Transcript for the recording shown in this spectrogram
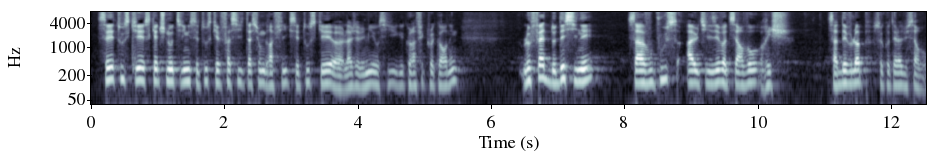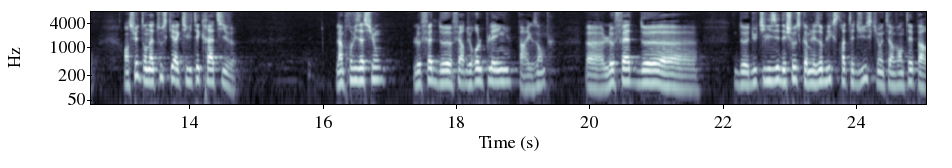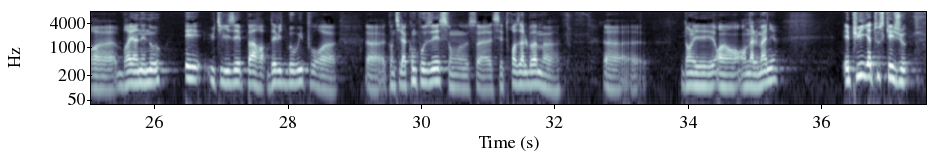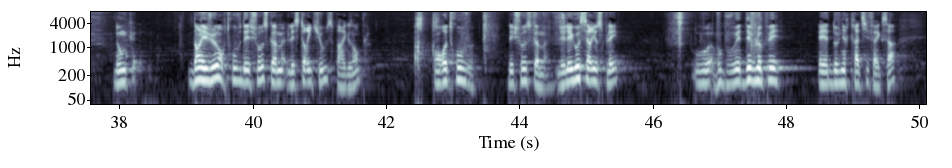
C'est tout ce qui est sketchnoting, c'est tout ce qui est facilitation graphique, c'est tout ce qui est, euh, là j'avais mis aussi graphic recording. Le fait de dessiner, ça vous pousse à utiliser votre cerveau riche. Ça développe ce côté-là du cerveau. Ensuite, on a tout ce qui est activité créative. L'improvisation, le fait de faire du role-playing, par exemple, euh, le fait de... Euh, d'utiliser des choses comme les oblique strategies qui ont été inventées par euh, Brian Eno et utilisées par David Bowie pour, euh, euh, quand il a composé ses trois albums en, Allemagne. Et puis, il y a tout ce qui est jeu. Donc, dans les jeux, on retrouve des choses comme les Story Cubes, par exemple. On retrouve des choses comme les Lego Serious Play, où vous pouvez développer et devenir créatif avec ça.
